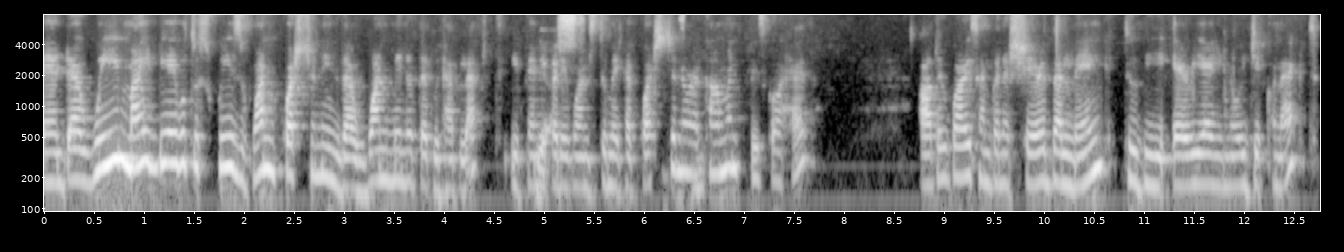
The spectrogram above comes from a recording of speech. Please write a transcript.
And uh, we might be able to squeeze one question in the one minute that we have left. If anybody Yes. wants to make a question or a comment, please go ahead. Otherwise, I'm going to share the link to the area in OEG Connect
